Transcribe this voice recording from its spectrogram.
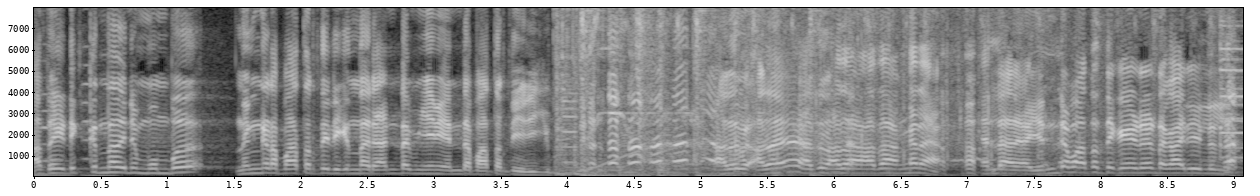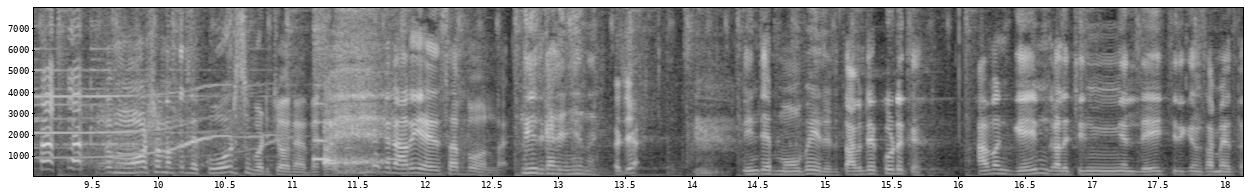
അത് എടുക്കുന്നതിന് മുമ്പ് നിങ്ങളുടെ പാത്രത്തിൽ ഇരിക്കുന്ന രണ്ട് മീൻ എന്റെ പാത്രത്തിൽ ഇരിക്കും അത് അതെ അത് അത് അത് അങ്ങനെ. അല്ല എന്റെ പാത്രത്തിൽ കേടേണ്ട കാര്യമില്ലല്ലോ. ഇപ്പൊ മോഷണത്തിന്റെ കോഴ്സ് പഠിച്ചോനെ അറിയാം സംഭവം നീ ചെയ്യുന്നേ പക്ഷേ, നിന്റെ മൊബൈൽ എടുത്ത് അവന്റെ കൊടുക്ക്. അവൻ ഗെയിം കളിച്ച് ഇങ്ങനെ ലയിച്ചിരിക്കുന്ന സമയത്ത്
